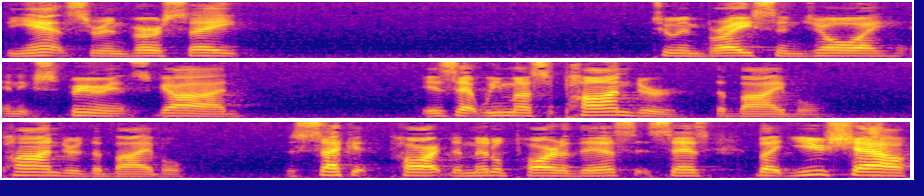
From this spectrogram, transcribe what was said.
the answer in verse 8 to embrace, enjoy, and experience God is that we must ponder the Bible. Ponder the Bible. The second part, the middle part of this, it says, But you shall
